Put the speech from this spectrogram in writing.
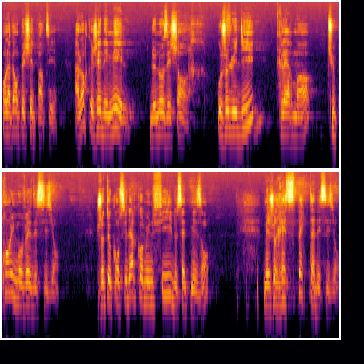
on l'avait empêché de partir. Alors que j'ai des mails de nos échanges où je lui dis clairement, tu prends une mauvaise décision. Je te considère comme une fille de cette maison, mais je respecte ta décision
